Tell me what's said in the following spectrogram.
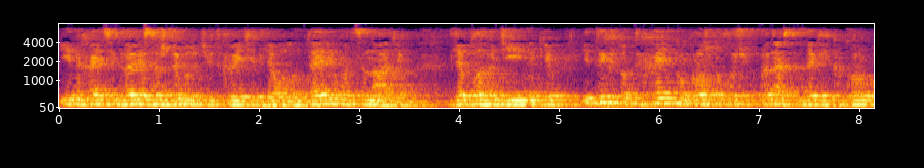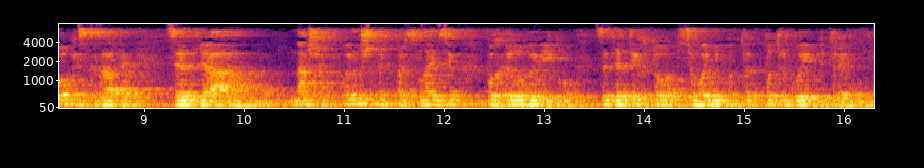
І нехай ці двері завжди будуть відкриті для волонтерів, меценатів, для благодійників і тих, хто тихенько просто хочуть принести декілька коробок і сказати, це для наших вимушених переселенців похилого віку, це для тих, хто сьогодні потребує підтримки.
